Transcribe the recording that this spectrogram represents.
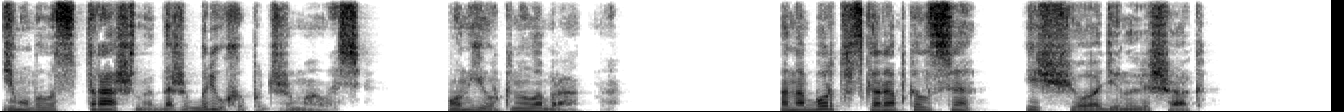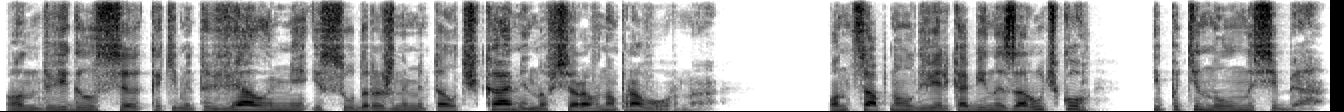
Ему было страшно, даже брюхо поджималось. Он юркнул обратно. А на борт вскарабкался еще один лишак. Он двигался какими-то вялыми и судорожными толчками, но все равно проворно. Он цапнул дверь кабины за ручку и потянул на себя.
